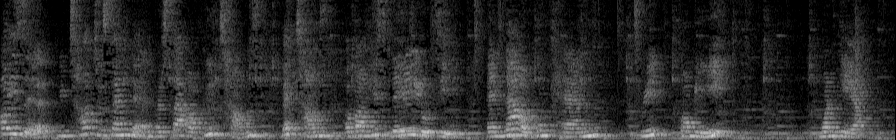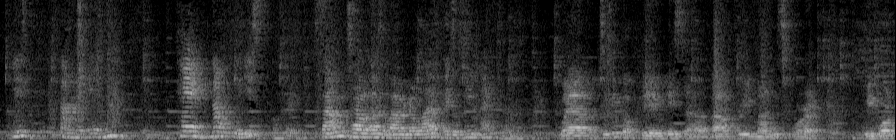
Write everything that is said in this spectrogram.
or is it we taught to send them a start of good times, bad times about his daily routine. And now who can read for me? One pair is and Ken. Now please. Okay. Sam, tell us about your life as a team actor. Well, a typical film is uh, about three months' work. We work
